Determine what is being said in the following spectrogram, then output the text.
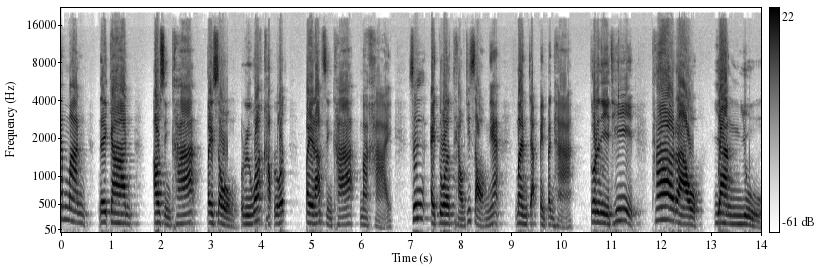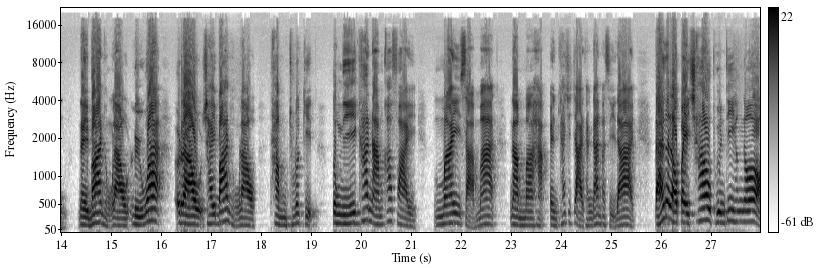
น้ำมันในการ เอาสินค้าไปส่ง หรือว่าขับรถไปรับสินค้ามาขาย ซึ่งไอตัวแถวที่2เนี่ยมันจะเป็นปัญหากรณีที่ถ้าเรายังอยู่ในบ้านของเรา หรือว่าเราใช้บ้านของเราทำธุรกิจ ตรงนี้ค่าน้ำค่าไฟไม่สามารถนำมาหักเป็นค่าใช้จ่ายทางด้านภาษีได้ แต่ถ้าเกิดเราไปเช่าพื้นที่ข้างนอก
